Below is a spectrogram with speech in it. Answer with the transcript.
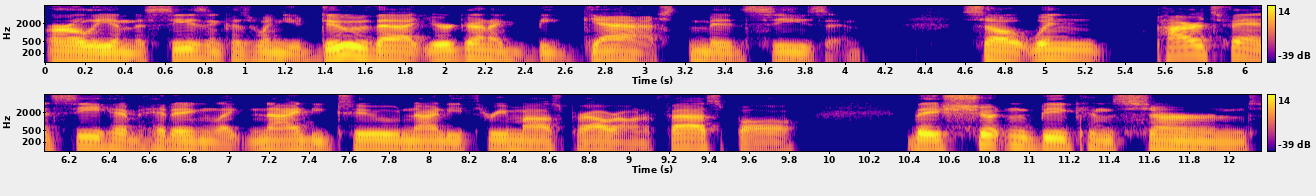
early in the season because when you do that, you're gonna be gassed mid season. So when Pirates fans see him hitting like 92, 93 miles per hour on a fastball, they shouldn't be concerned.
